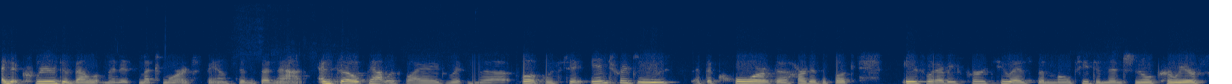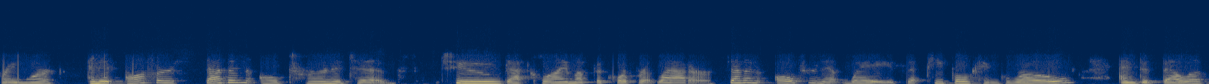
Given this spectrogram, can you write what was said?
and that career development is much more expansive than that. And so that was why I'd written the book was to introduce at the core, the heart of the book, is what I refer to as the multidimensional career framework. And it offers seven alternatives to that climb up the corporate ladder, seven alternate ways that people can grow and develop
